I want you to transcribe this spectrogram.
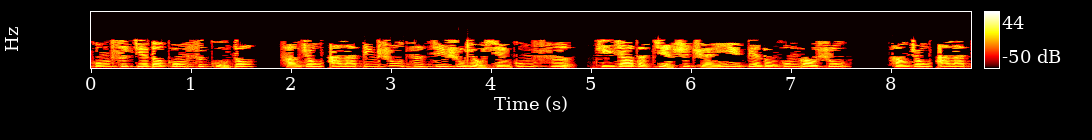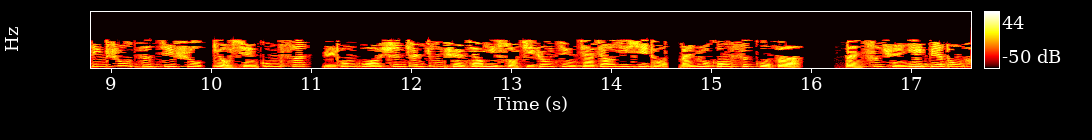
公司接到公司股东。杭州阿拉丁数字技术有限公司提交的减持权益变动公告书，杭州阿拉丁数字技术有限公司与通过深圳证券交易所集中竞价交易系统买入公司股份。本次权益变动后，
